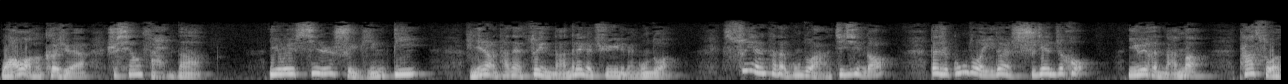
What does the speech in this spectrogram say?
往往和科学是相反的。因为新人水平低，您让他在最难的那个区域里面工作，虽然他的工作啊积极性高。但是工作一段时间之后，因为很难嘛，他所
